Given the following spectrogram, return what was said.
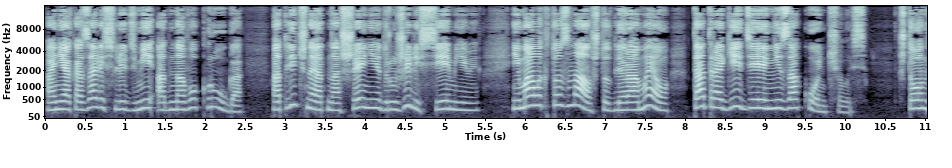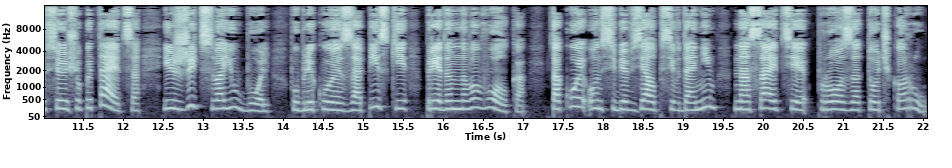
Они оказались людьми одного круга, отличные отношения, дружили с семьями, и мало кто знал, что для Ромео та трагедия не закончилась, что он все еще пытается изжить свою боль, публикуя записки преданного волка. Такой он себе взял псевдоним на сайте proza.ru.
